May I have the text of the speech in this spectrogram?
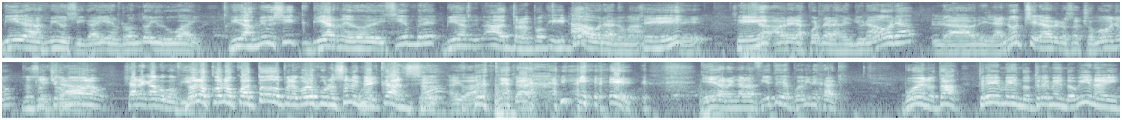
Midas Music ahí en Rondoy, Uruguay. Midas Music. Viernes 2 de diciembre. Viernes, ah, dentro de poquito. Ahora nomás. Sí. Sí. Ya abre las puertas a las 21 horas, la abre la noche, la abre los 8 monos. Los ocho ya- monos. Ya arrancamos con No fiesta. los conozco a todos, pero conozco uno solo y me alcanza. Sí, ahí va. Claro. y arranca la fiesta y después viene Jaque. Bueno, está tremendo, tremendo. Bien ahí.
